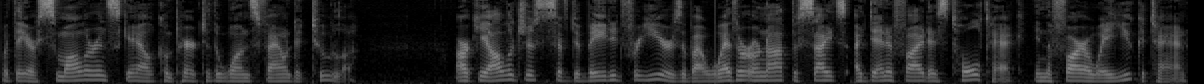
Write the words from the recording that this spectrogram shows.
but they are smaller in scale compared to the ones found at Tula. Archaeologists have debated for years about whether or not the sites identified as Toltec in the faraway Yucatan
